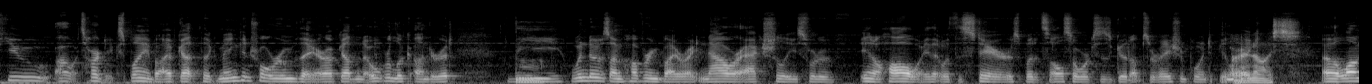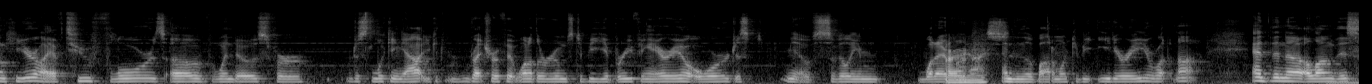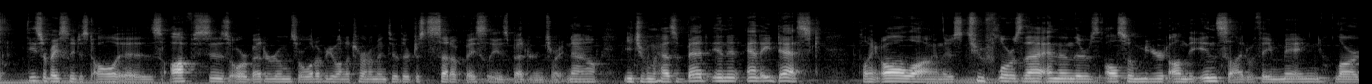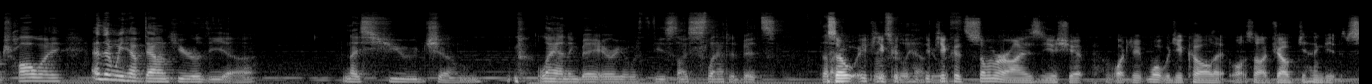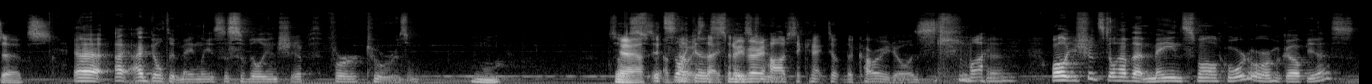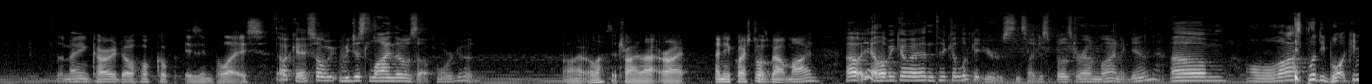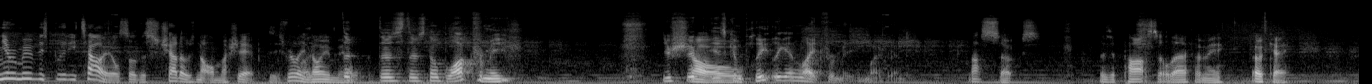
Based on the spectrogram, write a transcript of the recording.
few. Oh, it's hard to explain, but I've got the main control room there. I've got an overlook under it. The windows I'm hovering by right now are actually sort of in a hallway that with the stairs, but it also works as a good observation point if you Very like. Very nice. Uh, along here, I have two floors of windows for just looking out. You could retrofit one of the rooms to be a briefing area or just, you know, civilian whatever. Very nice. And then the bottom one could be eatery or whatnot. And then uh, along this, these are basically just all as offices or bedrooms or whatever you want to turn them into. They're just set up basically as bedrooms right now. Each of them has a bed in it and a desk playing all along. And there's two floors of that. And then there's also mirrored on the inside with a main large hallway. And then we have down here the uh, nice huge um, landing bay area with these nice slanted bits. So if you could really if you with. could summarize your ship, what you, what would you call it? What sort of job do you think it serves? Uh, I, I built it mainly as a civilian ship for tourism. So yeah, it's, it's like a that. It's going to be very hard to connect up the corridors. Yeah. Well, you should still have that main small corridor hookup, yes? the main corridor hookup is in place. Okay, so we, we just line those up and we're good. All right, we'll have to try that. Right. Any questions Well- about mine? Oh, yeah, let me go ahead and take a look at yours since I just buzzed around mine again. Um, a lot. This bloody block. Can you remove this bloody tile so the shadow's not on my ship? Because it's really annoying me. There, there's, there's no block for me. Your ship is Oh. completely in light for me, my friend. That sucks. There's a part still there for me. Okay.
